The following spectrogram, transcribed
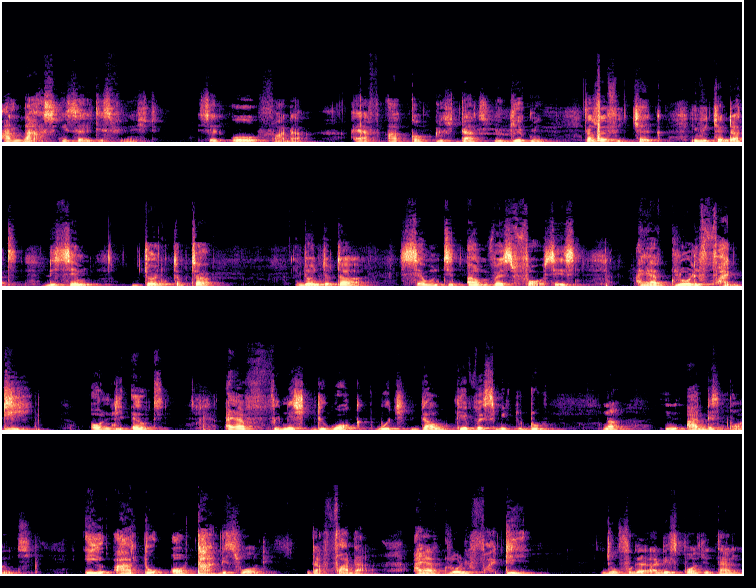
and last he said it is finished. He said, Oh Father, I have accomplished that you gave me. That's why if you check, if you check that the same John chapter, John chapter 17 and verse 4 says, I have glorified thee on the earth. I have finished the work which thou gavest me to do. Now, at this point, you have to alter this word, the Father, I have glorified thee. Don't forget, at this point in time,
